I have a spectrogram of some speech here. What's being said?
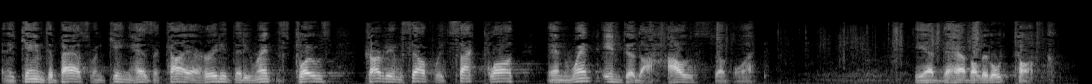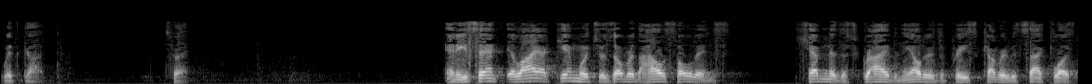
And it came to pass when King Hezekiah heard it that he rent his clothes, covered himself with sackcloth, and went into the house of what? He had to have a little talk with God. That's right. And he sent Eliakim, which was over the household, and Shebna the scribe and the elders of the priests covered with sackcloth,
